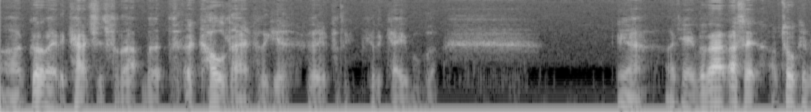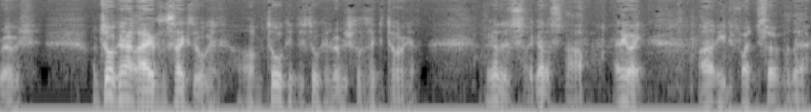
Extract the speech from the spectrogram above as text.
I've got to make the catches for that, but a hold down for the for the, for the, for the cable. But yeah, okay, but that, that's it. I'm talking rubbish. I'm talking out loud for the sake of talking. I'm talking just talking rubbish for the sake of talking. I gotta I gotta stop. Anyway, I need to find something for there.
